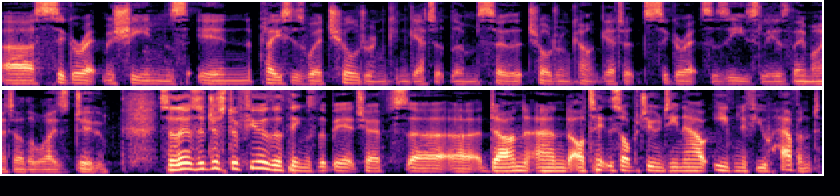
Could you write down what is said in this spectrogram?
uh, cigarette machines in places where children can get at them so that children can't get at cigarettes as easily as they might otherwise do. So those are just a few of the things that BHF's uh, uh, done, and I'll take this opportunity now, even if you haven't,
